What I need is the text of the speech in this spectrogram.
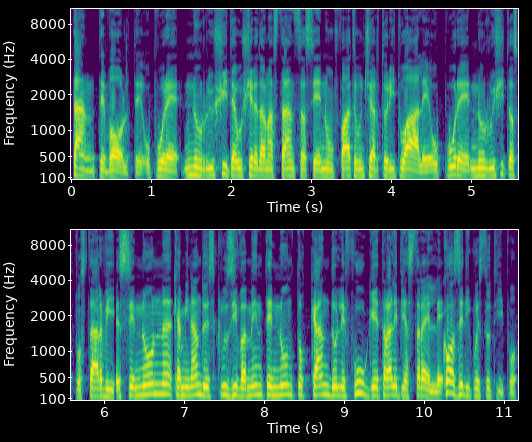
tante volte, oppure non riuscite a uscire da una stanza se non fate un certo rituale, oppure non riuscite a spostarvi se non camminando esclusivamente non toccando le fughe tra le piastrelle, cose di questo tipo.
